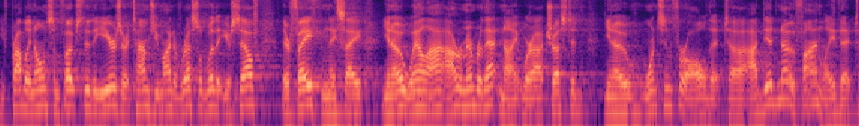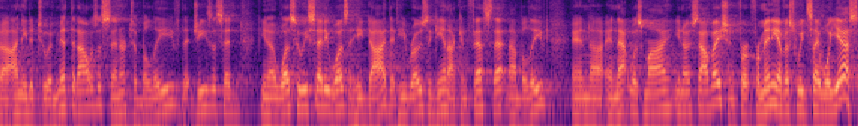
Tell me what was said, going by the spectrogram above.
You've probably known some folks through the years, or at times you might have wrestled with it yourself, their faith, and they say, you know, well, I, I remember that night where I trusted, you know, once and for all that uh, I did know finally that uh, I needed to admit that I was a sinner, to believe that Jesus had, you know, was who he said he was, that he died, that he rose again. I confessed that and I believed, and, uh, and that was my, you know, salvation. For, for many of us, we'd say, well, yes,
